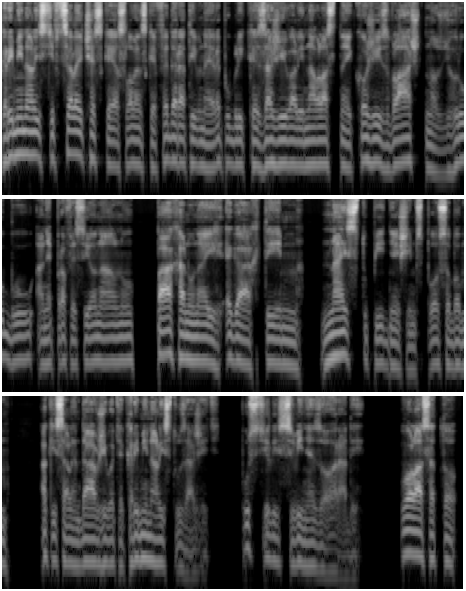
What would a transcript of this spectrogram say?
Kriminalisti v celej Českej a Slovenskej federatívnej republike zažívali na vlastnej koži zvláštnosť hrubú a neprofesionálnu, páchanú na ich egách tým najstupídnejším spôsobom, aký sa len dá v živote kriminalistu zažiť pustili svine z ohrady. Volá sa to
